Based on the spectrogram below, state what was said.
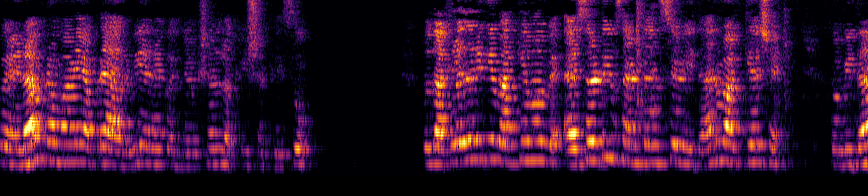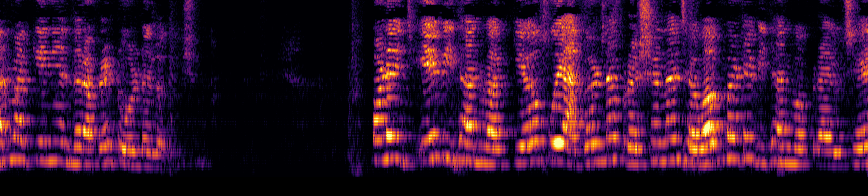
તો એના પ્રમાણે આપણે આરવી અને કન્જક્શન લખી શકીશું. તો દાખલા તરીકે વાક્યમાં એસર્ટિવ સેન્ટેન્સ છે વિધાન વાક્ય છે, તો વિધાન વાક્યની અંદર આપણે ટોલ્ડ લખીશું. પણ એ વિધાન વાક્ય કોઈ આગળના પ્રશ્નના જવાબ માટે વિધાન વપરાયું છે,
